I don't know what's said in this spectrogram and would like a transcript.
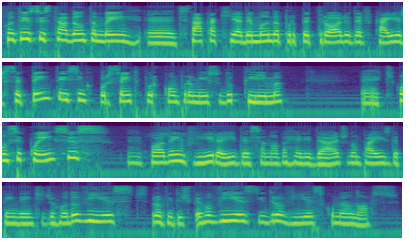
Enquanto isso, o Estadão também é, destaca que a demanda por petróleo deve cair 75% por compromisso do clima. É, que consequências é, podem vir aí dessa nova realidade num país dependente de rodovias, desprovido de ferrovias e hidrovias como é o nosso?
